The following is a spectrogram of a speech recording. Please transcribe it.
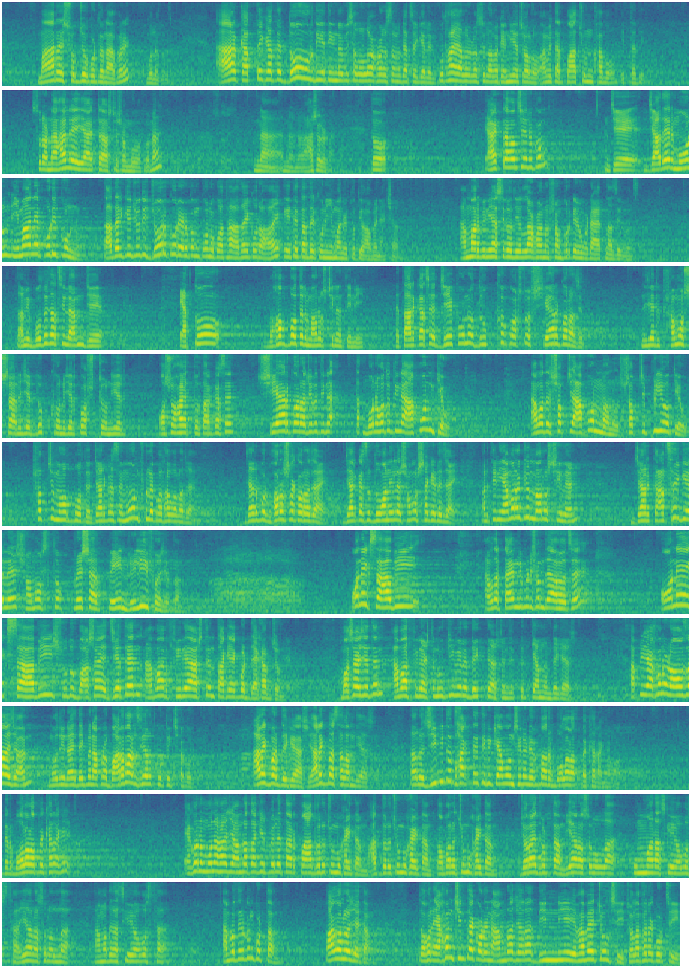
মারে সহ্য করতে না পারে, বলে ফেলেছেন। আর কাঁদতে কাঁদতে দৌড় দিয়ে তিনি নবী সাল্লাহ আসলামের কাছে গেলেন। কোথায় আল্লাহ রসুল আমাকে নিয়ে চলো, আমি তার পা চুম খাব, ইত্যাদি। সুরা না হলে এই একটা আসছে সম্ভবত, না? না না না আসলে না। তো একটা হচ্ছে এরকম যে, যাদের মন ইমানে পরিপূর্ণ, তাদেরকে যদি জোর করে এরকম কোনো কথা আদায় করা হয়, এতে তাদের কোনো ইমানের ক্ষতি হবে না চাল আম্মার বিন ইয়াসির রদিউল্লাহ খানু সম্পর্কে এরকম একটা আয়াত নাজির হয়েছে। তো আমি বলতে চাচ্ছিলাম যে, এত মহব্বতের মানুষ ছিলেন তিনি তার কাছে যে কোনো দুঃখ, কষ্ট শেয়ার করা যেত। নিজের সমস্যা, নিজের দুঃখ, নিজের কষ্ট, নিজের অসহায়ত্ব তার কাছে শেয়ার করার জন্য তিনি মনে হতো তিনি আপন কেউ। আমাদের সবচেয়ে আপন মানুষ, সবচেয়ে প্রিয় কেউ, সবচেয়ে মহব্বতের, যার কাছে মন খুলে কথা বলা যায়, যার উপর ভরসা করা যায়, যার কাছে দোয়া নিলে সমস্যা কেটে যায়। আর তিনি এমন একজন মানুষ ছিলেন যার কাছে গেলে সমস্ত প্রেশার পেইন রিলিফ হয়ে যেত। অনেক সাহাবি, আমাদের টাইম লিমিটেশন দেওয়া হয়েছে, অনেক সাহাবি শুধু বাসায় যেতেন, আবার ফিরে আসতেন তাকে একবার দেখার জন্য। বাসায় যেতেন, আবার ফিরে আসতেন। উকি মেরে দেখতে আসতেন যে কেমন দেখে আসেন আপনি এখনও রওজায় যান মদিনায়, দেখবেন আপনার বারবার জিয়ারত করতে ইচ্ছা করবে আরেকবার দেখে আসি, আরেকবার সালাম দিয়ে আসি। তাহলে জীবিত থাকতে তিনি কেমন ছিলেন, এটা তার বলার অপেক্ষা রাখে। এটার বলার অপেক্ষা রাখে। এখনও মনে হয় যে আমরা তাকে পেলে তার পা ধরে চুমু খাইতাম, হাত ধরে চুমু খাইতাম, কপালে চুমু খাইতাম, জড়ায় ধরতাম, ইয়া রসল্লাহ উম্মার আজকে এই অবস্থা, ইয়া রসল্লাহ আমাদের আজকে এই অবস্থা। আমরা তো এরকম করতাম, পাগল হয়ে যেতাম। তখন এখন চিন্তা করেন, আমরা যারা দিন নিয়ে এভাবে চলছি, চলাফেরা করছি,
